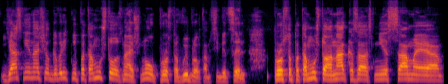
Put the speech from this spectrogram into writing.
Я с ней начал говорить не потому, что, знаешь, ну, просто выбрал там себе цель. Просто потому, что она оказалась не самая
